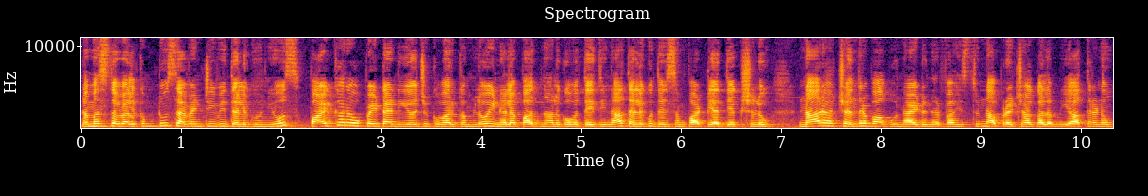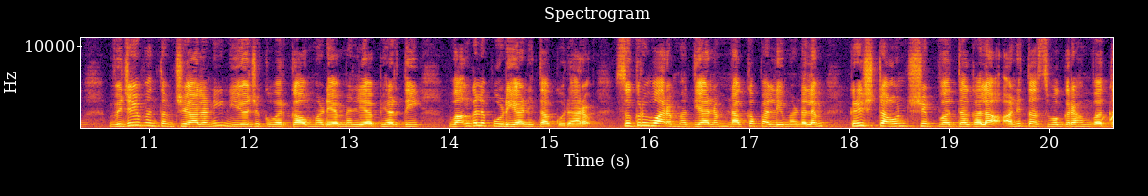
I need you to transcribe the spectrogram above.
నమస్తే welcome to seven TV Telugu news. Payakaraopeta నియోజకవర్గంలో ఈ నెల పద్నాలుగవ తేదీన తెలుగుదేశం పార్టీ అధ్యక్షులు నారా చంద్రబాబు నాయుడు నిర్వహిస్తున్న ప్రజాగలం యాత్రను విజయవంతం చేయాలని నియోజకవర్గ ఉమ్మడి ఎమ్మెల్యే అభ్యర్థి వంగలపూడి అనిత కోరారు. శుక్రవారం మధ్యాహ్నం నక్కపల్లి మండలం క్రిష్ టౌన్షిప్ వద్ద గల అనిత స్వగ్రహం వద్ద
